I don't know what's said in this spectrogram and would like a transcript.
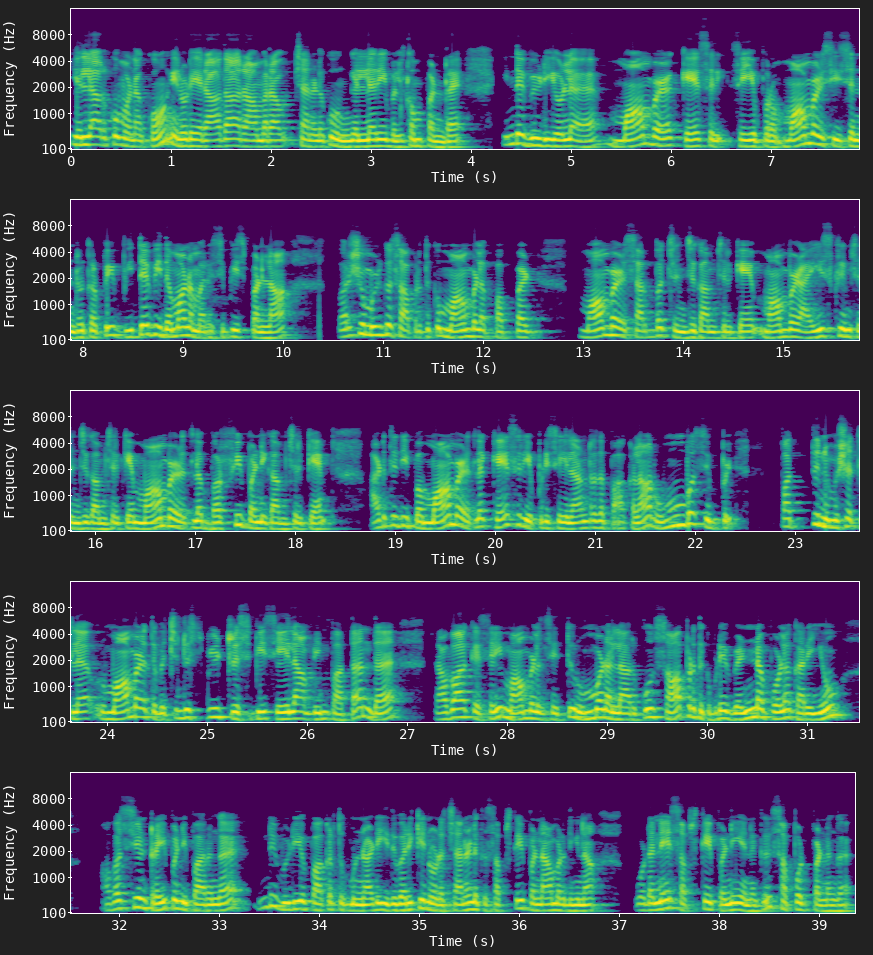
எல்லாருக்கும் வணக்கம். என்னுடைய ராதா ராமராவ் சேனலுக்கு உங்கள் எல்லாரையும் வெல்கம் பண்ணுறேன் இந்த வீடியோவில் மாம்பழ கேசரி செய்ய போகிறோம் மாம்பழ சீசன் இருக்கிறப்ப விதவிதமாக நம்ம ரெசிபிஸ் பண்ணலாம். வருஷம் முழுக்க சாப்பிட்றதுக்கு மாம்பழ பப்பட் மாம்பழ சர்பத் செஞ்சு காமிச்சிருக்கேன் மாம்பழ ஐஸ்கிரீம் செஞ்சு காமிச்சிருக்கேன் மாம்பழத்தில் பர்ஃபி பண்ணி காமிச்சிருக்கேன். அடுத்தது இப்போ மாம்பழத்தில் கேசரி எப்படி செய்யலான்றதை பார்க்கலாம். ரொம்ப சிம்பிள் பத்து நிமிஷத்தில் ஒரு மாம்பழத்தை வச்சுட்டு ஸ்வீட் ரெசிபி செய்யலாம் அப்படின்னு பார்த்தா இந்த ரவா கேசரி மாம்பழம் சேர்த்து ரொம்ப நல்லாயிருக்கும் சாப்பிட்றதுக்கு அப்படியே வெண்ணெய் போல் கரையும். அவசியம் ட்ரை பண்ணி பாருங்கள் இந்த வீடியோ பார்க்குறதுக்கு முன்னாடி இது வரைக்கும் என்னோடய சேனலுக்கு சப்ஸ்கிரைப் பண்ணாமல் இருந்தீங்கன்னா உடனே சப்ஸ்கிரைப் பண்ணி எனக்கு சப்போர்ட் பண்ணுங்கள்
